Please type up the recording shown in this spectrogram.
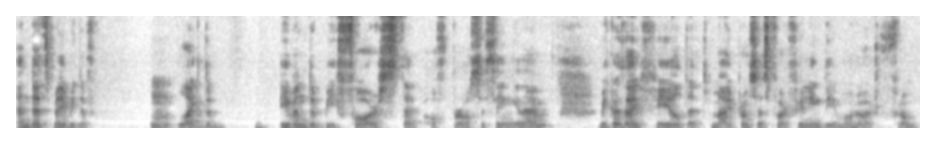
And that's maybe the mm, like the even the before step of processing them. Because i feel that my process for feeling the emotion from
